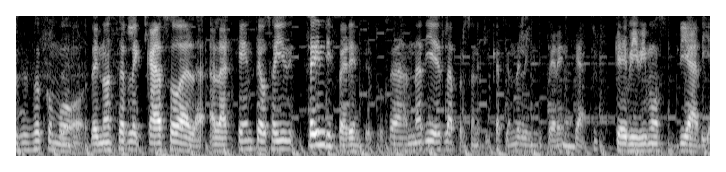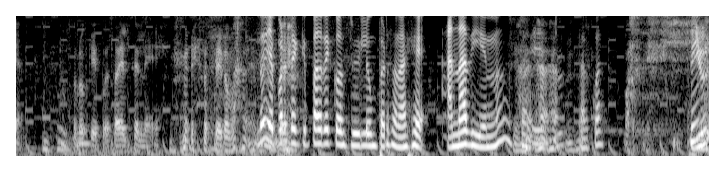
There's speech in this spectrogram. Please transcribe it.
pues eso como de no hacerle caso a la, a la gente, o sea, y ser indiferentes, o sea, nadie es la personificación de la indiferencia que vivimos día a día, solo que pues a él se le exacerba. No, y aparte qué padre construirle un personaje a nadie, ¿no? O Sí. sea, Sí. Tal cual. Y, un-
